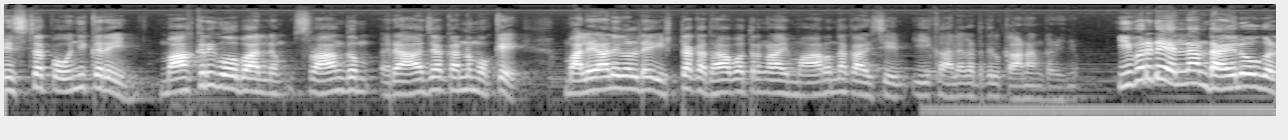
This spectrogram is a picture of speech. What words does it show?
മിസ്റ്റർ പോഞ്ഞിക്കരയും മാക്രി ഗോപാലനും ശ്രാങ്കും രാജാക്കണ്ണുമൊക്കെ മലയാളികളുടെ ഇഷ്ട കഥാപാത്രങ്ങളായി മാറുന്ന കാഴ്ചയും ഈ കാലഘട്ടത്തിൽ കാണാൻ കഴിഞ്ഞു. ഇവരുടെ എല്ലാം ഡയലോഗുകൾ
